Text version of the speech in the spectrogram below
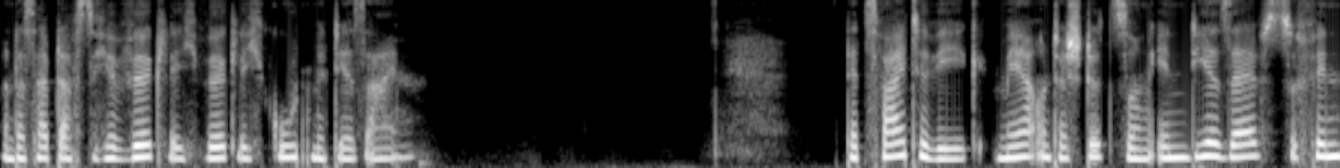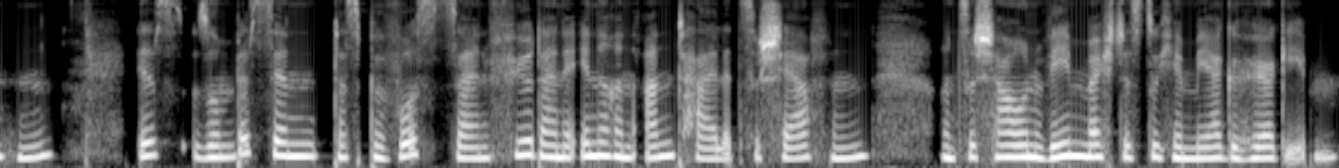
Und deshalb darfst du hier wirklich, wirklich gut mit dir sein. Der zweite Weg, mehr Unterstützung in dir selbst zu finden, ist so ein bisschen das Bewusstsein für deine inneren Anteile zu schärfen und zu schauen, wem möchtest du hier mehr Gehör geben.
